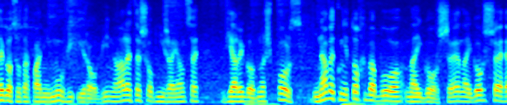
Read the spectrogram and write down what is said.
tego, co ta pani mówi i robi, no ale też obniżające wiarygodność Polski. I nawet nie to chyba było najgorsze. Najgorsze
